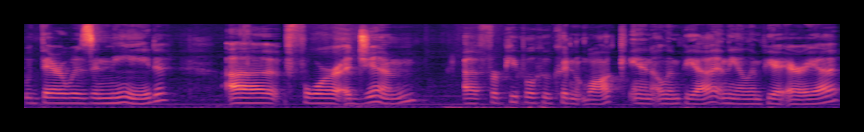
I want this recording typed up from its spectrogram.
there was a need uh, for a gym uh, for people who couldn't walk in Olympia, in the Olympia area,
